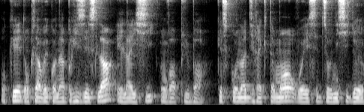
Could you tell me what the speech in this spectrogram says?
Ok, donc là, vous voyez qu'on a brisé cela. Et là, ici, on va plus bas. Qu'est-ce qu'on a directement? Vous voyez cette zone ici de...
